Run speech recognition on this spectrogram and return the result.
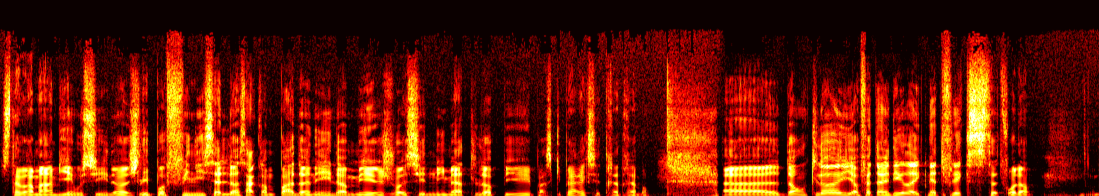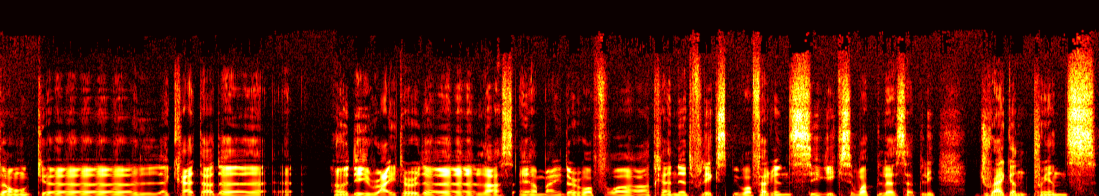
C'était vraiment bien aussi. Là. Je ne l'ai pas fini, celle-là, ça n'a comme pas donné, là, mais je vais essayer de m'y mettre là, puis, parce qu'il paraît que c'est très, très bon. Euh, donc là, il a fait un deal avec Netflix cette fois-là. Donc, euh, le créateur de. euh, un des writers de Last Airbinder va pouvoir rentrer à Netflix, puis il va faire une série qui va s'appeler Dragon Prince.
